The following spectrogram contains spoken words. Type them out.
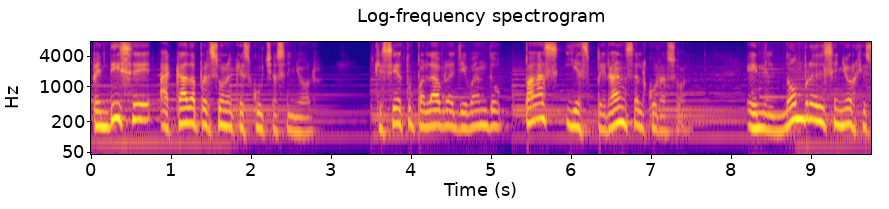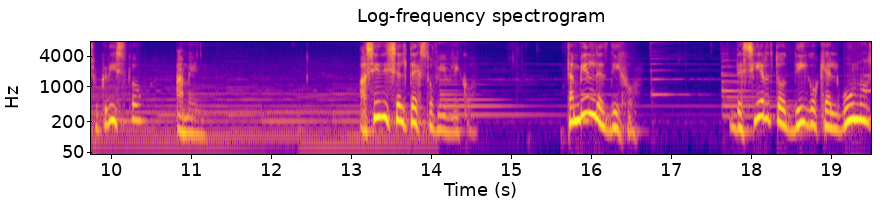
Bendice a cada persona que escucha, Señor, que sea tu palabra llevando paz y esperanza al corazón. En el nombre del Señor Jesucristo, amén. Así dice el texto bíblico. También les dijo, de cierto digo que algunos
